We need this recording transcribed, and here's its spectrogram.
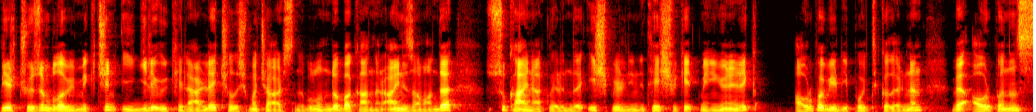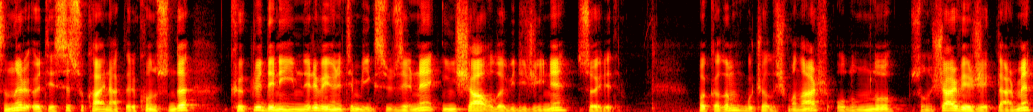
bir çözüm bulabilmek için ilgili ülkelerle çalışma çağrısında bulundu. Bakanlar aynı zamanda su kaynaklarında işbirliğini teşvik etmeye yönelik Avrupa Birliği politikalarının ve Avrupa'nın sınır ötesi su kaynakları konusunda köklü deneyimleri ve yönetim bilgisi üzerine inşa olabileceğini söyledi. Bakalım bu çalışmalar olumlu sonuçlar verecekler mi?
